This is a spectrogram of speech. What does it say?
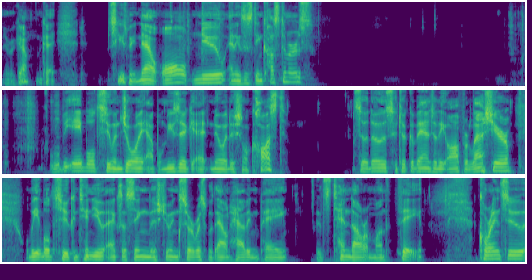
there we go. Okay. Excuse me. Now, all new and existing customers will be able to enjoy Apple Music at no additional cost. So, those who took advantage of the offer last year will be able to continue accessing the streaming service without having to pay its $10 a month fee. According to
